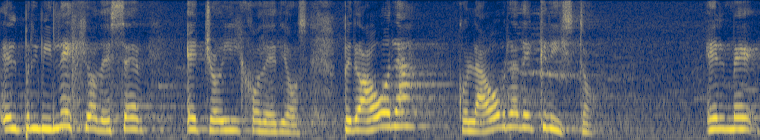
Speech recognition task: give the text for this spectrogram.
el privilegio de ser hecho hijo de Dios. Pero ahora, con la obra de Cristo, Él me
